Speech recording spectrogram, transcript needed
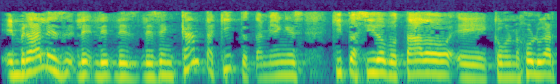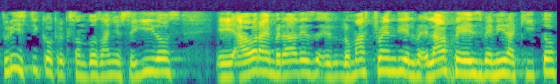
en verdad les, les, les, encanta Quito. También es, Quito ha sido votado eh, como el mejor lugar turístico, creo que son dos años seguidos. Eh, ahora en verdad es lo más trendy, el, el auge es venir a Quito.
